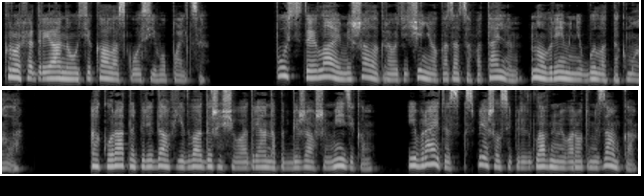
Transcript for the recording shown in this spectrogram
Кровь Адриана утекала сквозь его пальцы. Пусть стрела и мешала кровотечению оказаться фатальным, но времени было так мало. Аккуратно передав едва дышащего Адриана подбежавшим медикам, и Брайтес спешился перед главными воротами замка,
